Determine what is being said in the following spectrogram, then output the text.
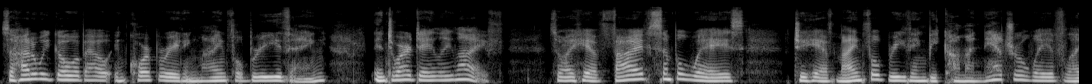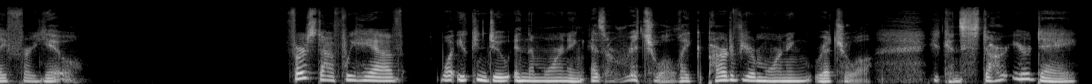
So, how do we go about incorporating mindful breathing into our daily life? So, I have five simple ways to have mindful breathing become a natural way of life for you. First off, we have what you can do in the morning as a ritual, like part of your morning ritual. You can start your day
